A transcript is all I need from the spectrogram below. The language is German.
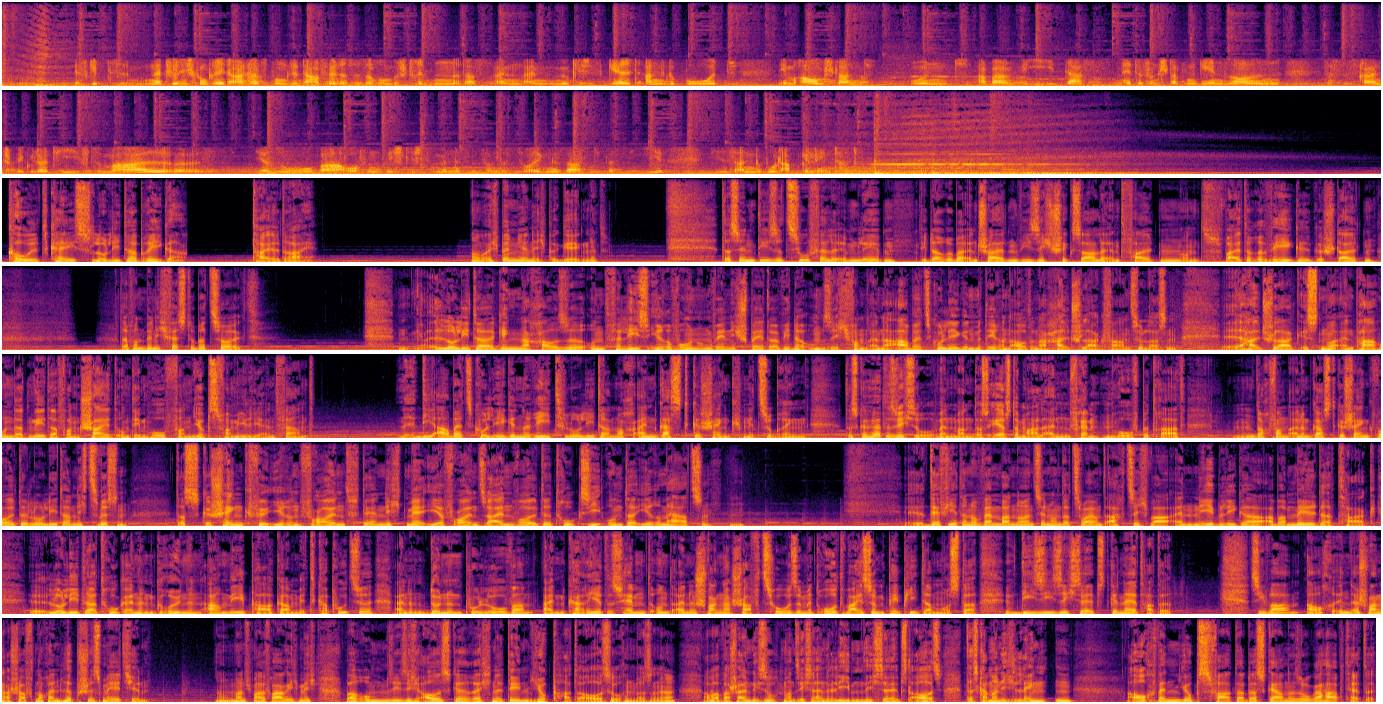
Es gibt natürlich konkrete Anhaltspunkte dafür, das ist auch unbestritten, dass ein, ein mögliches Geldangebot im Raum stand. Und aber wie das hätte vonstatten gehen sollen, das ist rein spekulativ. Zumal äh, es ja so war, offensichtlich, zumindest haben das Zeugen gesagt, dass sie dieses Angebot abgelehnt hat. Cold Case Lolita Brieger Teil 3 Aber ich bin ihr nicht begegnet. Das sind diese Zufälle im Leben, die darüber entscheiden, wie sich Schicksale entfalten und weitere Wege gestalten. Davon bin ich fest überzeugt. Lolita ging nach Hause und verließ ihre Wohnung wenig später wieder, um sich von einer Arbeitskollegin mit deren Auto nach Halsschlag fahren zu lassen. Äh, Halsschlag ist nur ein paar hundert Meter von Scheid und dem Hof von Jupps Familie entfernt. Die Arbeitskollegin riet Lolita noch ein Gastgeschenk mitzubringen. Das gehörte sich so, wenn man das erste Mal einen fremden Hof betrat. Doch von einem Gastgeschenk wollte Lolita nichts wissen. Das Geschenk für ihren Freund, der nicht mehr ihr Freund sein wollte, trug sie unter ihrem Herzen. Hm? Der 4. November 1982 war ein nebliger, aber milder Tag. Lolita trug einen grünen Armeeparker mit Kapuze, einen dünnen Pullover, ein kariertes Hemd und eine Schwangerschaftshose mit rot-weißem Pepita-Muster, die sie sich selbst genäht hatte. Sie war auch in der Schwangerschaft noch ein hübsches Mädchen. Manchmal frage ich mich, warum sie sich ausgerechnet den Jupp hatte aussuchen müssen. Ne? Aber wahrscheinlich sucht man sich seine Lieben nicht selbst aus. Das kann man nicht lenken auch wenn Jupps Vater das gerne so gehabt hätte.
